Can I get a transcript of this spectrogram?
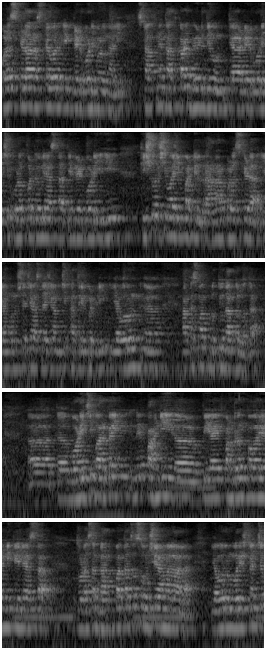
पळसखेडा रस्त्यावर एक डेड बॉडी मिळून आली. स्टाफने तात्काळ भेट देऊन त्या डेड बॉडीची ओळख पटवली असता ती डेड बॉडी ही किशोर शिवाजी पाटील राहणार पळसखेडा या मनुष्याची असल्याची आमची खात्री पडली. यावरून अकस्मात मृत्यू दाखल होता. तर बॉडीची बारकाईने पाहणी पी आय पांडुरंग पवार यांनी केली असता थोडासा घातपाताचा संशय आम्हाला आला. यावरून वरिष्ठांच्या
